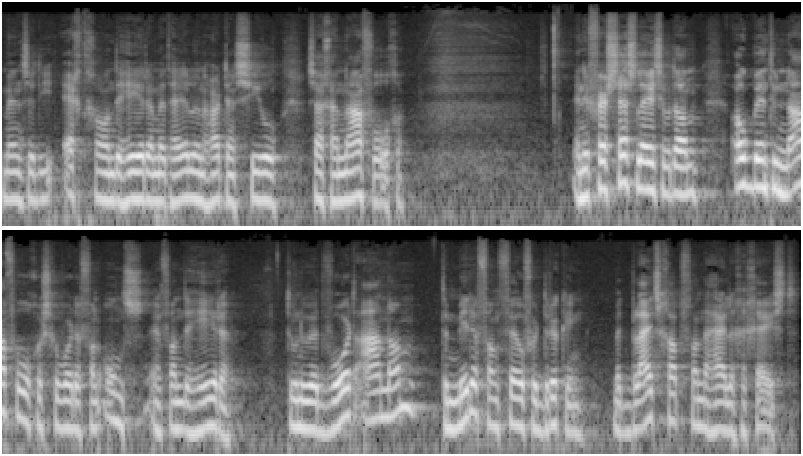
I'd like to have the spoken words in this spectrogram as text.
Mensen die echt gewoon de Heer met heel hun hart en ziel zijn gaan navolgen. En in vers 6 lezen we dan: Ook bent u navolgers geworden van ons en van de Heer. Toen u het woord aannam, te midden van veel verdrukking, met blijdschap van de Heilige Geest.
